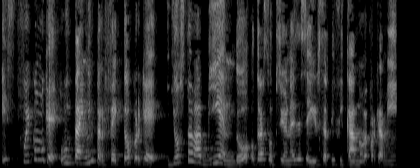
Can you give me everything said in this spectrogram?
es, fue como que un timing perfecto porque yo estaba viendo otras opciones de seguir certificándome porque a mí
